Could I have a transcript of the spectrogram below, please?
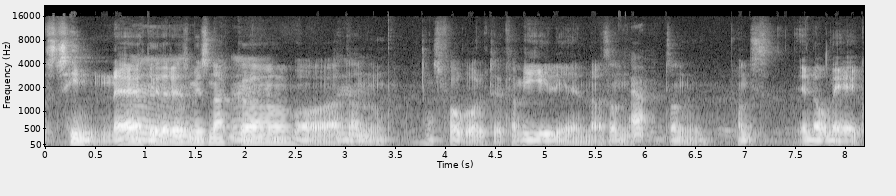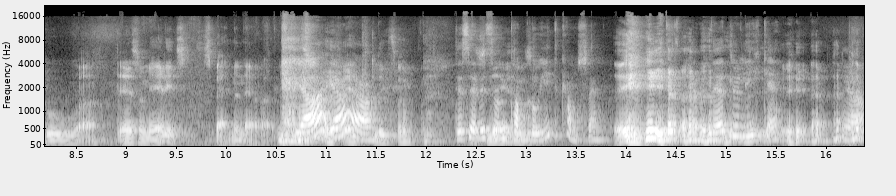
sinne mm. det er det som vi snakker Mm. om, og at han, hans forhold til familien, og sånn, sånn hans enorme ego, det som er litt spennende. Ja, ja, ja. liksom. Det ser litt sånn tabloid, kanskje. ja. Er det det du liker? Ja.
